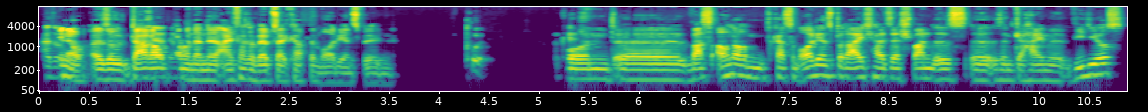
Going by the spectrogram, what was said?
Also, genau, also darauf kann man dann eine einfache Website Custom Audience bilden. Cool. Okay. Und äh, was auch noch im Custom Audience Bereich halt sehr spannend ist, äh, sind geheime Videos.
